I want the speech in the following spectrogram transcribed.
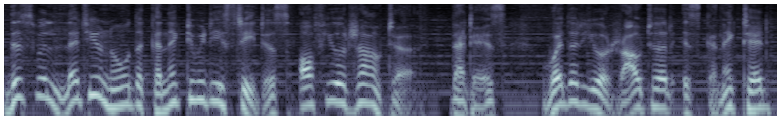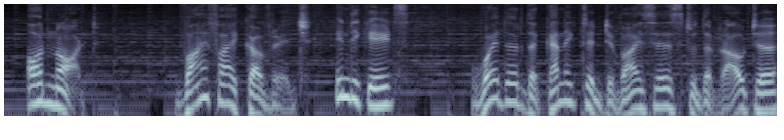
This will let you know the connectivity status of your router, that is, whether your router is connected or not. Wi-Fi coverage indicates whether the connected devices to the router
